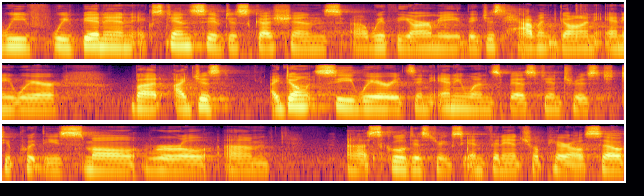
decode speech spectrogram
we've, we've been in extensive discussions uh, with the Army. They just haven't gone anywhere. But I just, I don't see where it's in anyone's best interest to put these small rural um, uh, school districts in financial peril. So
